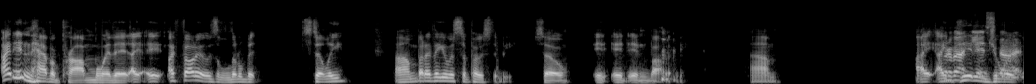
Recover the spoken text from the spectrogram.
I didn't have a problem with it. I I, thought it was a little bit silly, um, but I think it was supposed to be. So it, it didn't bother me. Um, I, I did enjoy. Scott?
